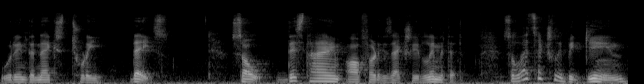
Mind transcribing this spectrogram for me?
within the next three days. So this time offer is actually limited. So let's actually begin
